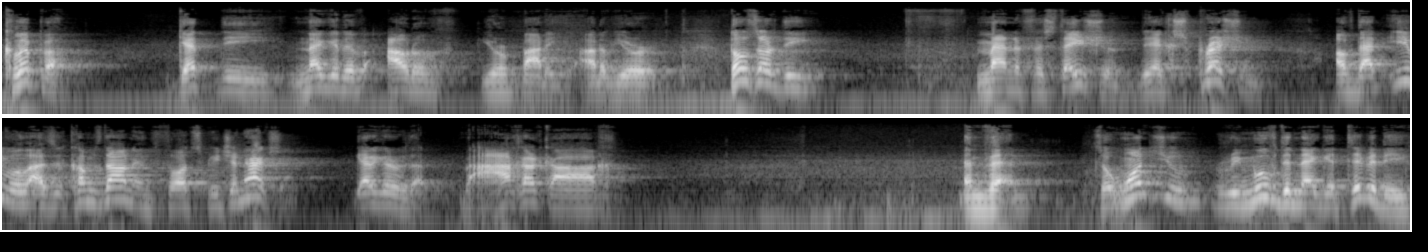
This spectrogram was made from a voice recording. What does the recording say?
klippa, get the negative out of your body, out of your. Those are the manifestation, the expression of that evil as it comes down in thought, speech, and action. Gotta get rid of that. And then, so once you remove the negativity,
